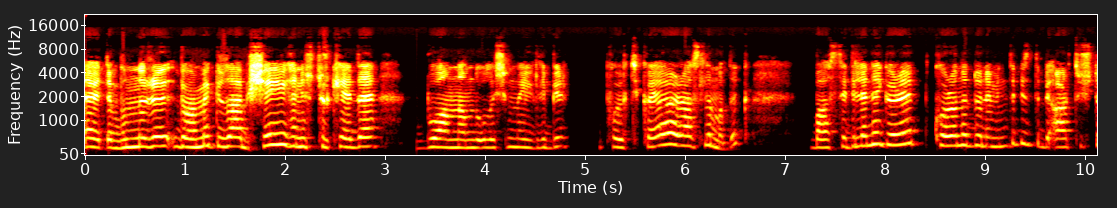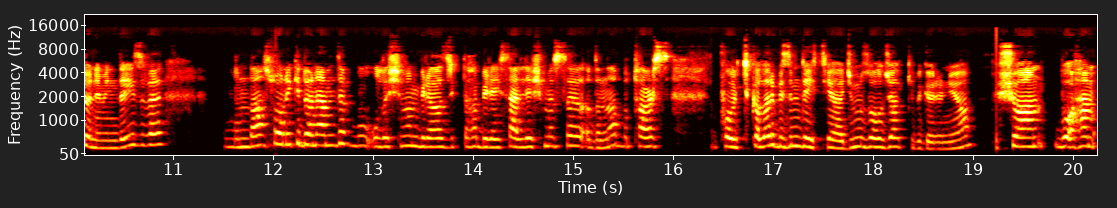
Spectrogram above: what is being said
Evet, bunları görmek güzel bir şey. Henüz Türkiye'de bu anlamda ulaşımla ilgili bir politikaya rastlamadık. Bahsedilene göre korona döneminde biz de bir artış dönemindeyiz ve bundan sonraki dönemde bu ulaşımın birazcık daha bireyselleşmesi adına bu tarz politikalara bizim de ihtiyacımız olacak gibi görünüyor. Şu an bu hem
